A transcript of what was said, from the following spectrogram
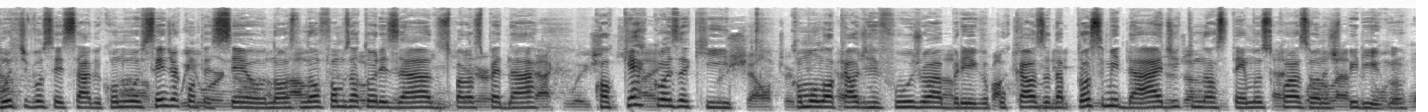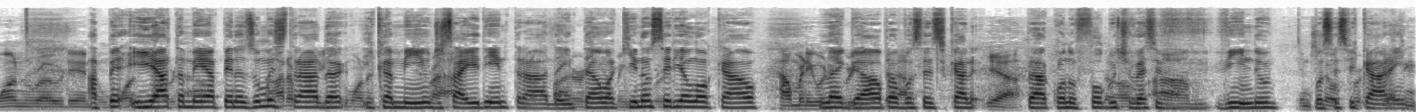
Muitos de vocês sabem, quando o incêndio aconteceu, nós não fomos autorizados para hospedar qualquer coisa aqui, como um local de refúgio ou abrigo, por causa da proximidade que nós temos com a zona de perigo. E há também apenas uma estrada e caminho de saída e entrada. Então, aqui não seria um local legal para vocês ficarem, para quando o fogo estivesse vindo, vocês ficarem.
